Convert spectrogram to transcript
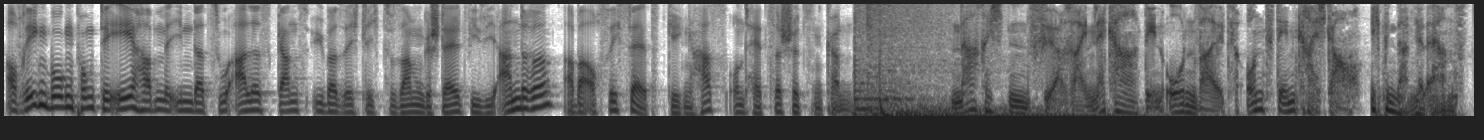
Auf regenbogen.de haben wir Ihnen dazu alles ganz übersichtlich zusammengestellt, wie Sie andere, aber auch sich selbst gegen Hass und Hetze schützen können. Nachrichten für Rhein-Neckar, den Odenwald und den Kraichgau. Ich bin Daniel Ernst.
